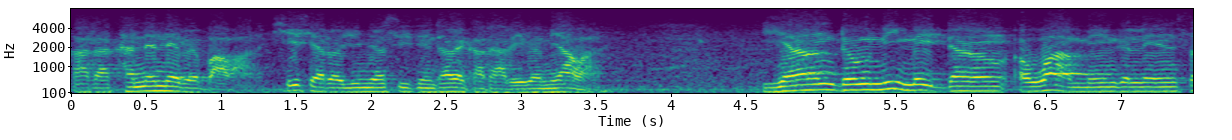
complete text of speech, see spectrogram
ဂါထာခနဲ့နဲ့ပဲပါပါတယ်ရှေးဆရာတော်ရင်းမြစီစဉ်ထားတဲ့ဂါထာတွေပဲများပါတယ်ယံဒုံနိမိတ်တံအဝမင်္ဂလင်စ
